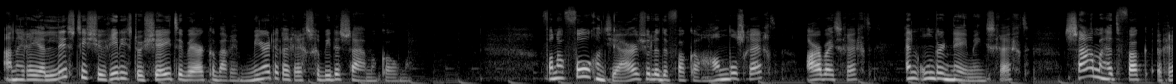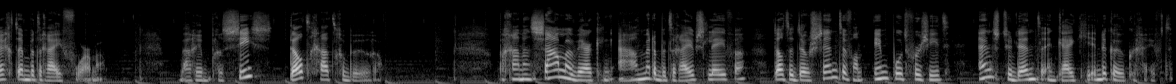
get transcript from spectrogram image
aan een realistisch juridisch dossier te werken waarin meerdere rechtsgebieden samenkomen. Vanaf volgend jaar zullen de vakken handelsrecht, arbeidsrecht en ondernemingsrecht samen het vak recht en bedrijf vormen, waarin precies dat gaat gebeuren. We gaan een samenwerking aan met het bedrijfsleven dat de docenten van input voorziet en studenten een kijkje in de keuken geeft.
